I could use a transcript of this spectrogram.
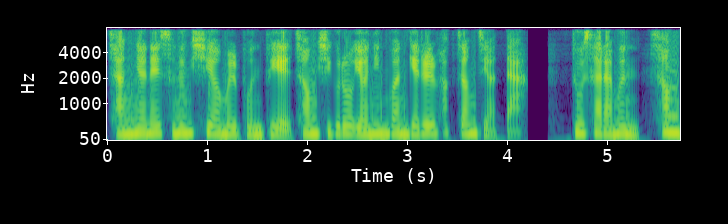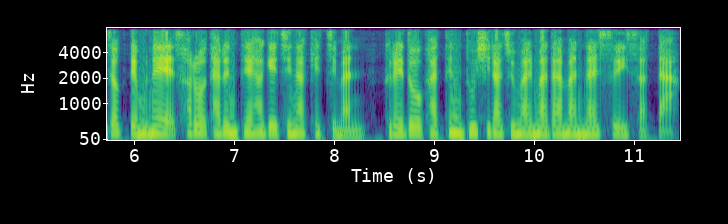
작년에 수능 시험을 본 뒤에 정식으로 연인 관계를 확정지었다. 두 사람은 성적 때문에 서로 다른 대학에 진학했지만 그래도 같은 도시라 주말마다 만날 수 있었다.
